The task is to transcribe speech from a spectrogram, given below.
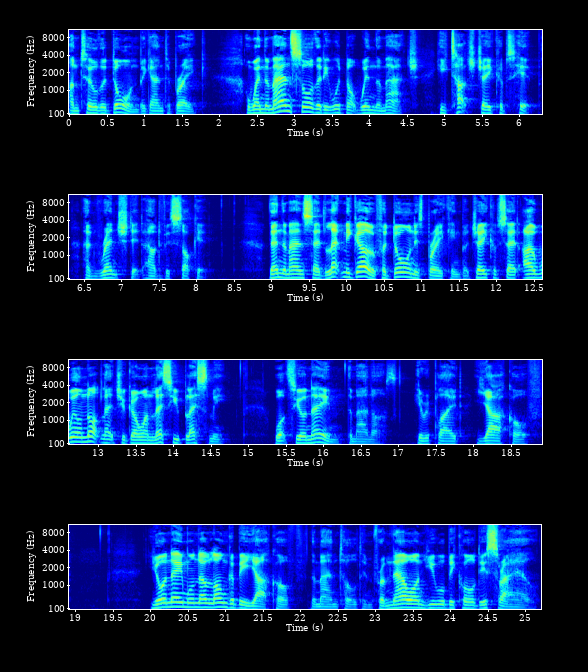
until the dawn began to break. And when the man saw that he would not win the match, he touched Jacob's hip and wrenched it out of his socket. Then the man said, Let me go, for dawn is breaking. But Jacob said, I will not let you go unless you bless me. What's your name? the man asked. He replied, Yaakov. Your name will no longer be Yaakov, the man told him. From now on you will be called Israel,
